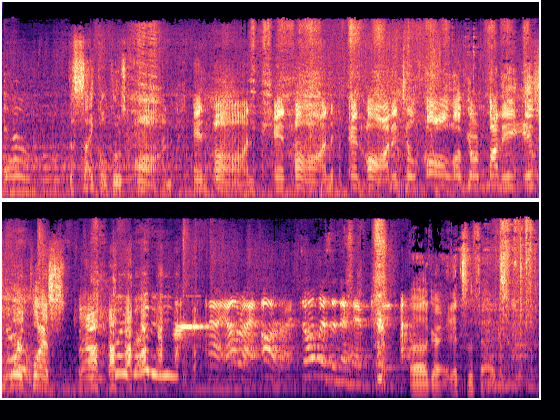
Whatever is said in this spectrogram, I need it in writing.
The cycle goes on and on and on and on until all of your money is worthless. My money. Hey, all right, all right. Don't listen to him, kid. oh, great. It's the feds.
